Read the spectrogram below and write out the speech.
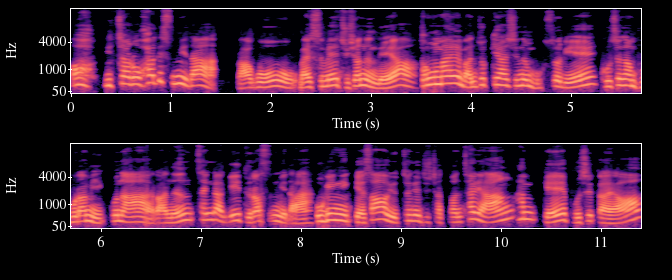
어, 이 차로 하겠습니다. 라고 말씀해 주셨는데요. 정말 만족해 하시는 목소리에 고생한 보람이 있구나 라는 생각이 들었습니다. 고객님께서 요청해 주셨던 차량 함께 보실까요?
